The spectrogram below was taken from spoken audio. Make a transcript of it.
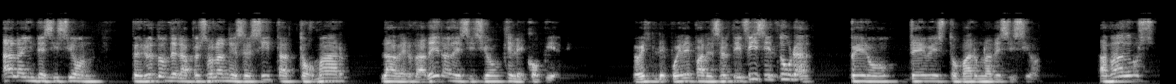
a la indecisión, pero es donde la persona necesita tomar la verdadera decisión que le conviene. Entonces, le puede parecer difícil, dura, pero debes tomar una decisión. Amados,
